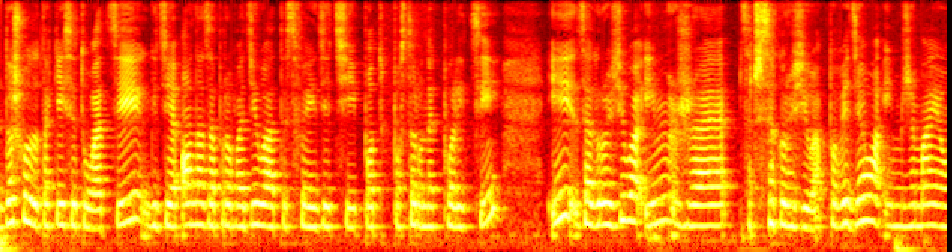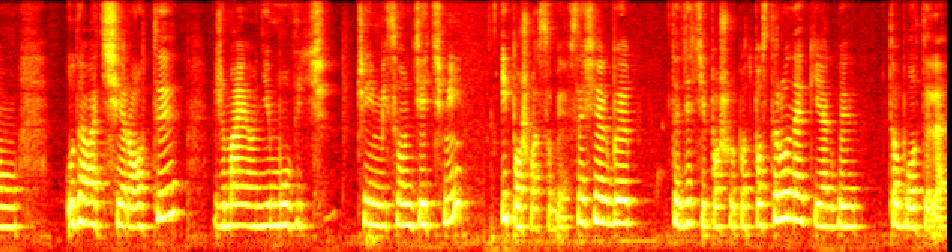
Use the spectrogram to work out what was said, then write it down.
doszło do takiej sytuacji, gdzie ona zaprowadziła te swoje dzieci pod posterunek policji i zagroziła im, że, znaczy zagroziła, powiedziała im, że mają udawać sieroty, że mają nie mówić, czyimi są dziećmi i poszła sobie. W sensie jakby te dzieci poszły pod posterunek i jakby to było tyle.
